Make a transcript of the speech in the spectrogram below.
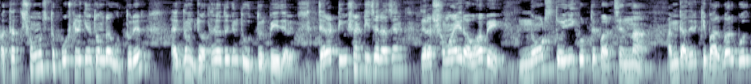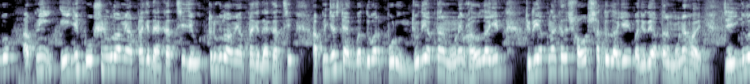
অর্থাৎ সমস্ত প্রশ্নের কিন্তু তোমরা উত্তরের একদম যথাযথ কিন্তু উত্তর পেয়ে যাবে। যারা টিউশন টিচার আছেন, যারা সময়ের অভাবে নোটস তৈরি করতে পারছেন না আমি তাদেরকে বারবার বলব, আপনি এই যে কোশ্চেনগুলো আমি আপনাকে দেখাচ্ছি, যে উত্তরগুলো আমি আপনাকে দেখাচ্ছি, আপনি জাস্ট একবার দুবার পড়ুন। যদি আপনার মনে ভালো লাগে, যদি আপনার কাছে সহজসাধ্য লাগে, বা যদি আপনার মনে হয় যে এইগুলো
